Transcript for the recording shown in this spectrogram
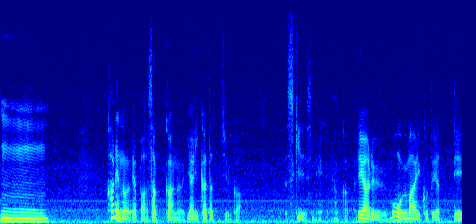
ね。彼のやっぱサッカーのやり方っていうか好きですね。なんかレアルもうまいことやって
